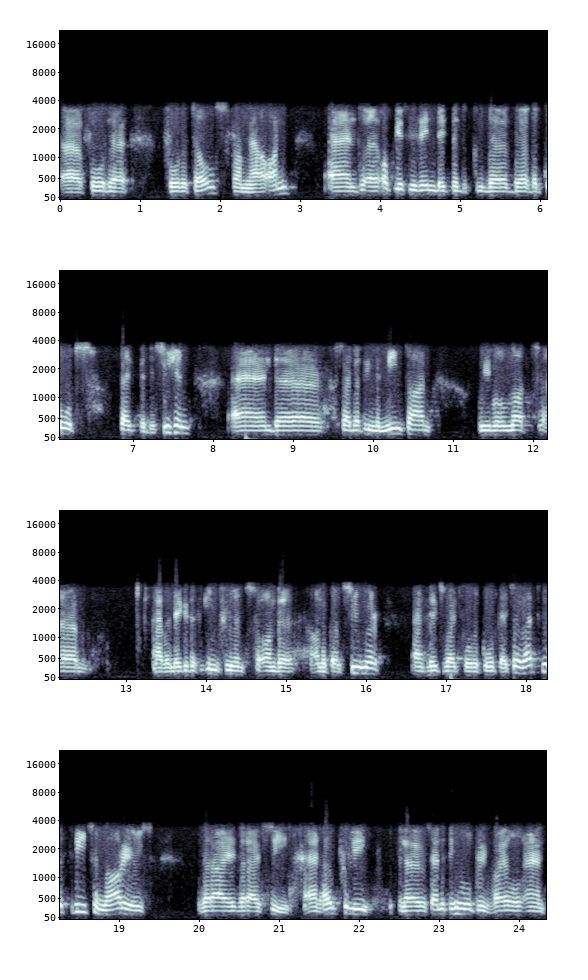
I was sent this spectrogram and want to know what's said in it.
uh, for the for the tolls from now on, and uh, obviously then the the, the the the courts take the decision. And uh, so that in the meantime we will not um, have a negative influence on the on the consumer, and let's wait for the court case. So that's the three scenarios that I that I see, and hopefully, you know, sanity will prevail, and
